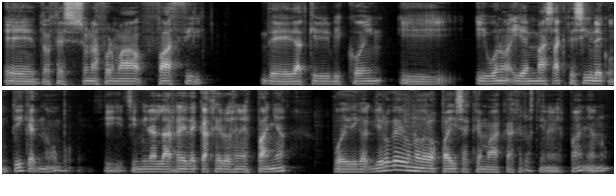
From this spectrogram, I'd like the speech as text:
entonces es una forma fácil de, adquirir Bitcoin y, bueno, y es más accesible con ticket, ¿no? Si, si miras la red de cajeros en España, pues diga, yo creo que es uno de los países que más cajeros tiene en España, ¿no?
